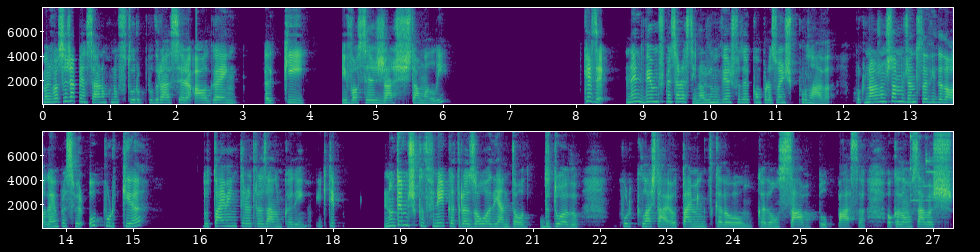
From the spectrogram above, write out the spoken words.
Mas vocês já pensaram que no futuro poderá ser alguém aqui e vocês já estão ali? Quer dizer, nem devemos pensar assim, nós não devemos fazer comparações por nada. Porque nós não estamos dentro da vida de alguém para saber o porquê do timing ter atrasado um bocadinho. E que tipo, não temos que definir que atrasou ou adiantou de todo, porque lá está, é o timing de cada um. Cada um sabe pelo que passa, ou cada um sabe as.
